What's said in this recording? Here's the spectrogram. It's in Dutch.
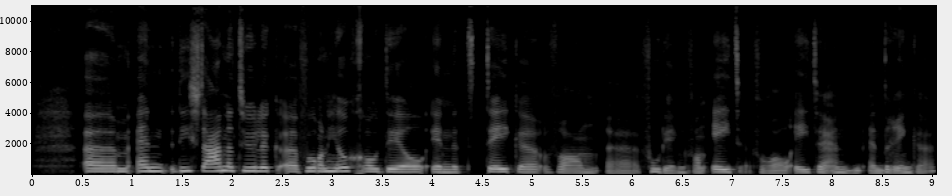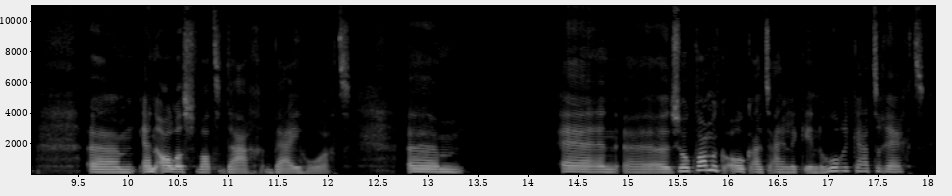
Um, en die staan natuurlijk uh, voor een heel groot deel in het teken van uh, voeding, van eten, vooral eten en, en drinken. Um, en alles wat daarbij hoort. En uh, zo kwam ik ook uiteindelijk in de horeca terecht.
